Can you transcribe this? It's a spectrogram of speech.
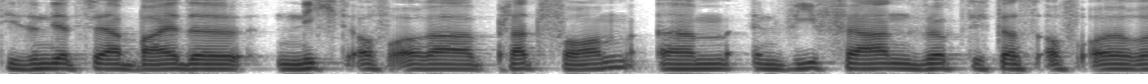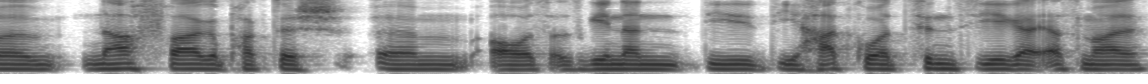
die sind jetzt ja beide nicht auf eurer Plattform. Ähm, inwiefern wirkt sich das auf eure Nachfrage praktisch ähm, aus? Also gehen dann die, die Hardcore-Zinsjäger erstmal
